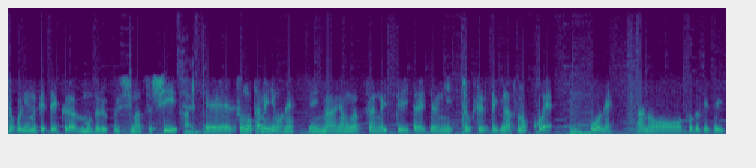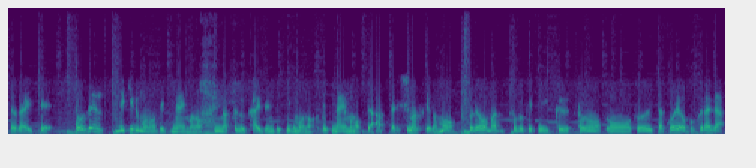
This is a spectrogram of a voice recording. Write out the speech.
そこに向けてクラブも努力しますし、はい、えー、そのためにもね、今、山形さんが言っていただいたように、直接的なその声をね、あの届けていただいて、当然、できるもの、できないもの、はい、今すぐ改善できるもの、できないものってあったりしますけども、それをまず届けていく、その届いた声を僕らが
